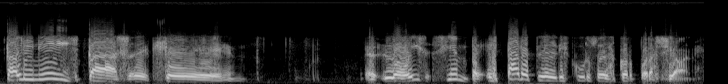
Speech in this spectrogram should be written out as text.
stalinistas, este, eh, lo oís siempre, es parte del discurso de las corporaciones.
